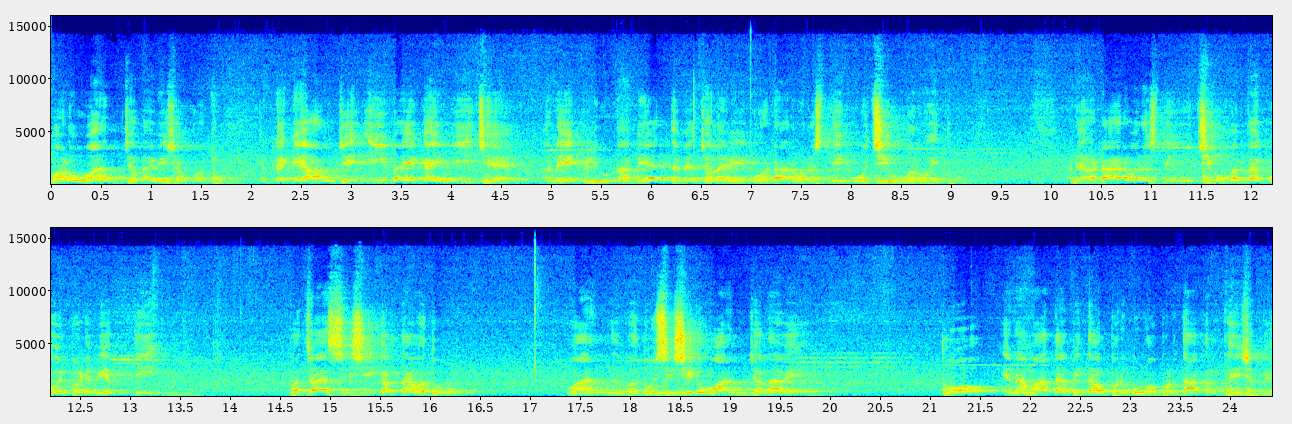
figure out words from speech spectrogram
વાળું વાહન ચલાવી શકો છો. એટલે કે હાલ જે ઈ બાઇક આવ્યું ઈ છે અને એક લ્યુના બે જ તમે ચલાવી શકો. અઢાર વર્ષથી ઓછી ઉંમર હોય તો. અને અઢાર વર્ષથી ઓછી ઉંમરના કોઈ પણ વ્યક્તિ પચાસ સીસી કરતાં વધુ વાહન વધુ સીસીનું વાહન ચલાવે તો એના માતા પિતા ઉપર ગુનો પણ દાખલ થઈ શકે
